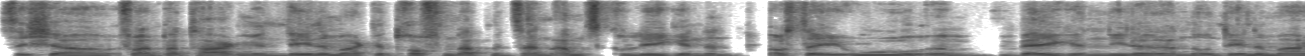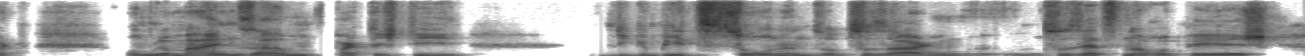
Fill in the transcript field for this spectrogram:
sich ja vor ein paar Tagen in Dänemark getroffen hat mit seinen Amtskolleginnen aus der EU, ähm, Belgien, Niederlande und Dänemark, um gemeinsam praktisch die die Gebietszonen sozusagen zu setzen, europäisch, ähm,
